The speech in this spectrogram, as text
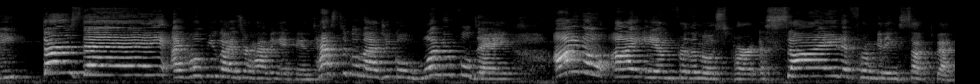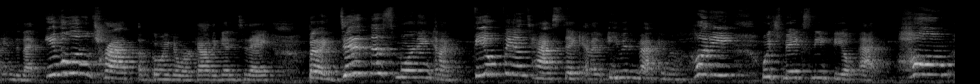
Happy Thursday! I hope you guys are having a fantastical, magical, wonderful day. I know I am for the most part, aside from getting sucked back into that evil little trap of going to work out again today. But I did it this morning and I feel fantastic and I'm even back in a hoodie, which makes me feel at home,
